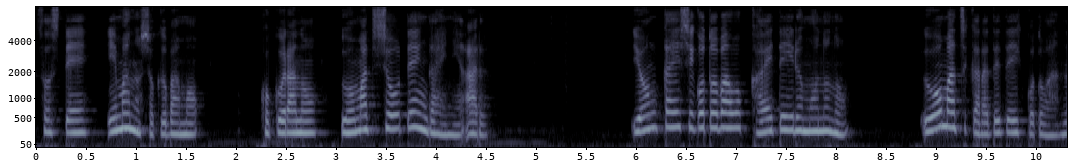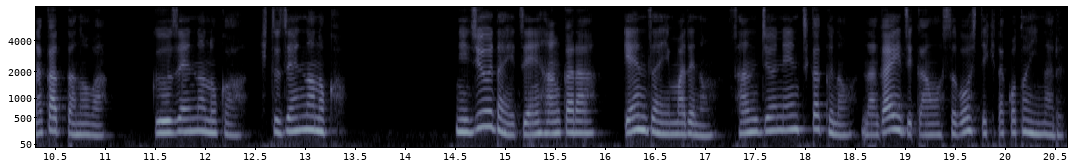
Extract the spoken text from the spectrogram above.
そして今の職場も小倉の魚町商店街にある。4回仕事場を変えているものの、魚町から出ていくことはなかったのは偶然なのか必然なのか。20代前半から現在までの30年近くの長い時間を過ごしてきたことになる。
